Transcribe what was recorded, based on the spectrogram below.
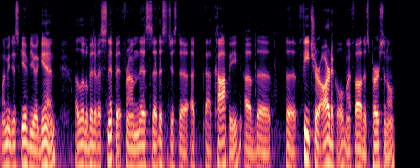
Let me just give you again a little bit of a snippet from this. Uh, this is just a, a, a copy of the, the feature article, my father's personal.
